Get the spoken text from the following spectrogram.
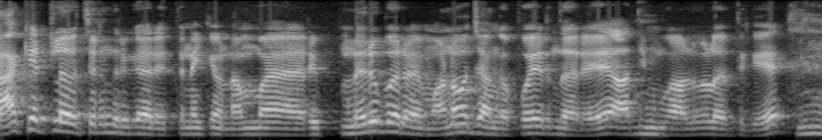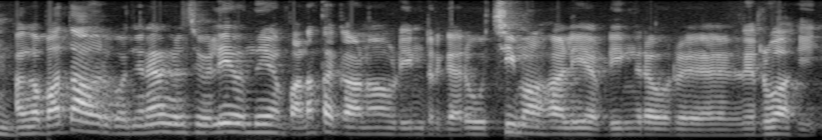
பாக்கெட்ல வச்சிருந்திருக்காரு இத்தனைக்கும். நம்ம ரிப்- நிருபர் மனோஜ் அங்க போயிருந்தாரு அதிமுக அலுவலகத்துக்கு. அங்க பார்த்தா அவர் கொஞ்ச நேரம் கழிச்சு வெளியே வந்து என் பணத்தை காணோம் அப்படின்னு இருக்காரு உச்சி மாகாளி அப்படிங்கிற ஒரு நிர்வாகி.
